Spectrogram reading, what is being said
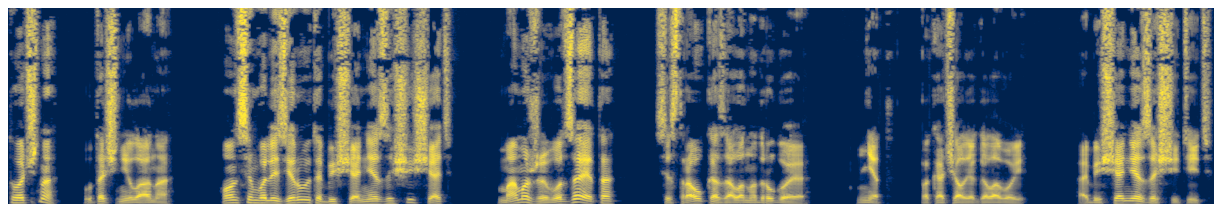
«Точно?» — уточнила она. «Он символизирует обещание защищать. Мама же вот за это». Сестра указала на другое. «Нет», — покачал я головой. «Обещание защитить.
